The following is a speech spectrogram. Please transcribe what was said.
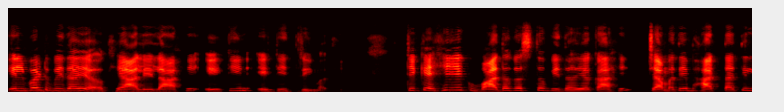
इल्बर्ट विधेयक हे आलेलं आहे एटीन एटी थ्री मध्ये. ठीक आहे हे एक वादग्रस्त विधेयक आहे ज्यामध्ये भारतातील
